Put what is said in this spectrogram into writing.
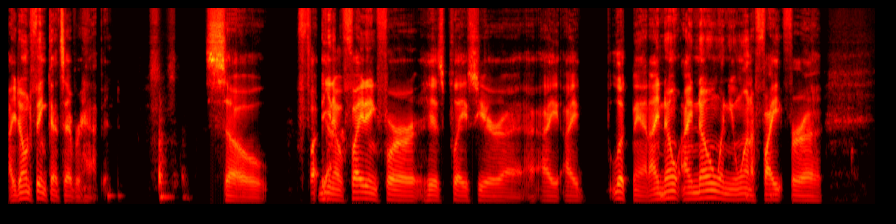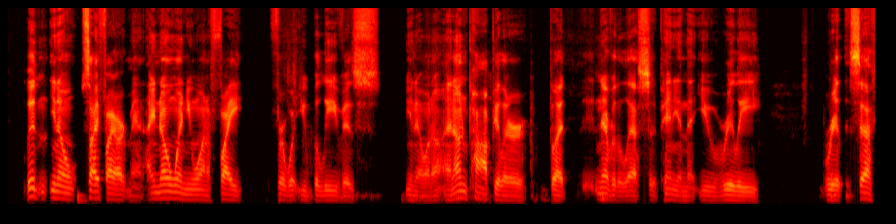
I don't think that's ever happened. So, you know, fighting for his place here, I, I I look, man. I know I know when you want to fight for a, you know, sci-fi art man. I know when you want to fight for what you believe is you know an, an unpopular but nevertheless opinion that you really really seth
